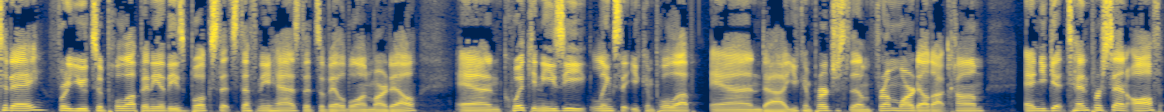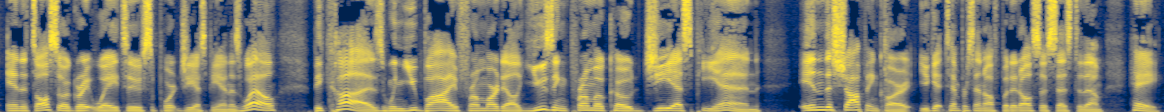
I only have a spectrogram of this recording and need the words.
today for you to pull up any of these books that Stephanie has that's available on Mardel and quick and easy links that you can pull up and uh, you can purchase them from mardel.com and you get 10% off and it's also a great way to support gspn as well because when you buy from mardell using promo code gspn in the shopping cart you get 10% off but it also says to them hey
